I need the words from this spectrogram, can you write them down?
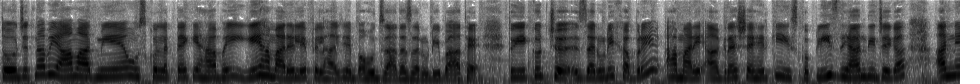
तो जितना भी आम आदमी है, उसको लगता है कि हाँ भाई, ये हमारे लिए फ़िलहाल के लिए बहुत ज़्यादा ज़रूरी बात है। तो ये कुछ ज़रूरी खबरें हमारे आगरा शहर की, इसको प्लीज़ ध्यान दीजिएगा। अन्य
